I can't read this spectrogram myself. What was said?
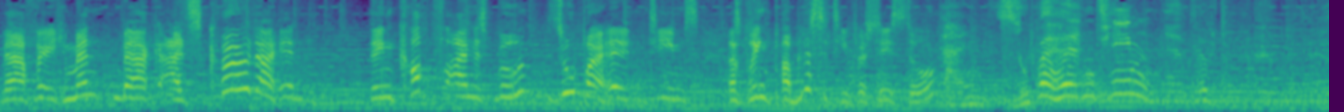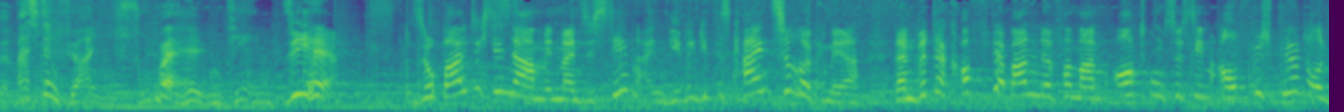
werfe ich Mendenberg als Köder hin. Den Kopf eines berühmten Superheldenteams. Das bringt Publicity, verstehst du? Ein Superheldenteam? Was denn für ein Superheldenteam? Sieh her! Sobald ich den Namen in mein System eingebe, gibt es kein Zurück mehr. Dann wird der Kopf der Bande von meinem Ortungssystem aufgespürt und...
